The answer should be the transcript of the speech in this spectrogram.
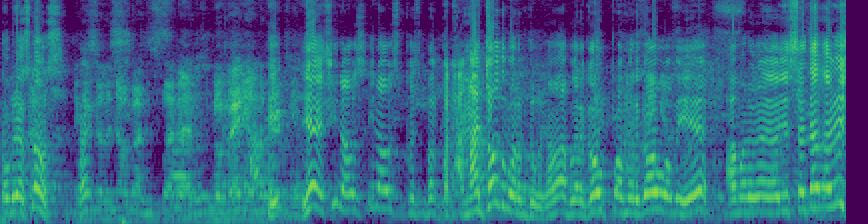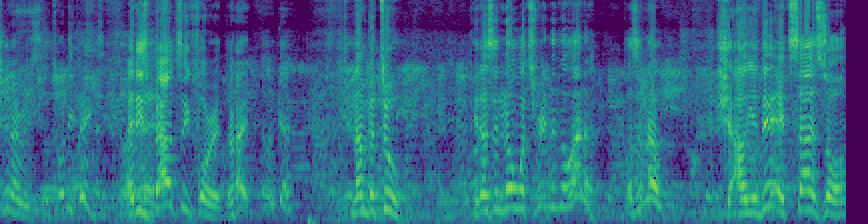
Nobody else knows. Right? Doesn't know about this letter to be ready on the He- yes, he knows. He knows. 'cause- But, but Haman told him what I'm doing. I'm, I'm going to go. I'm going to go over here. I'm going to uh, just send out my missionaries. That's what he thinks, and he's bouncing for it. Right? Okay. Number two, he doesn't know what's written in the letter. Doesn't know. שעל ידי עצה זו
